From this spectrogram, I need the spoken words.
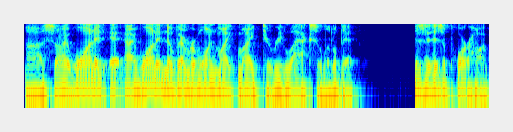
Uh, so I wanted I wanted November 1 Mike Mike to relax a little bit because it is a port hog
